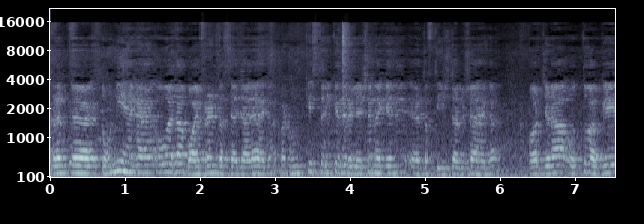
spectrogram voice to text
ਰ- ਅਹ ਟੋਨੀ ਹੈਗਾ ਹੈ, ਉਹ ਇਹਦਾ ਬॉयਫ੍ਰੈਂਡ ਦੱਸਿਆ ਜਾ ਰਿਹਾ ਹੈਗਾ ਬਟ ਹੁਣ ਕਿਸ ਤਰੀਕੇ ਦੇ ਰਿਲੇਸ਼ਨ ਹੈਗੇ ਨੇ ਤਫਤੀਸ਼ ਦਾ ਵਿਸ਼ਾ ਹੈਗਾ। ਔਰ ਜਿਹੜਾ ਉਸ ਤੋਂ ਅੱਗੇ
